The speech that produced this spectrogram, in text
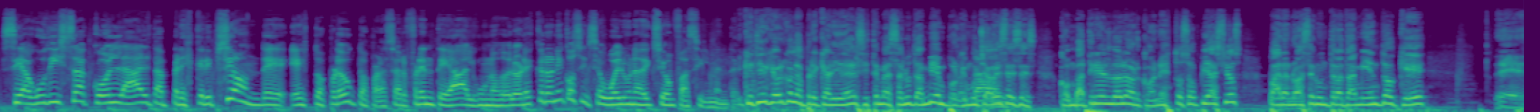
se agudiza con la alta prescripción de estos productos para hacer frente a algunos dolores crónicos y se vuelve una adicción fácilmente. Y que tiene que ver con la precariedad del sistema de salud también, porque Total. muchas veces es combatir el dolor con estos opiáceos para no hacer un tratamiento que eh,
